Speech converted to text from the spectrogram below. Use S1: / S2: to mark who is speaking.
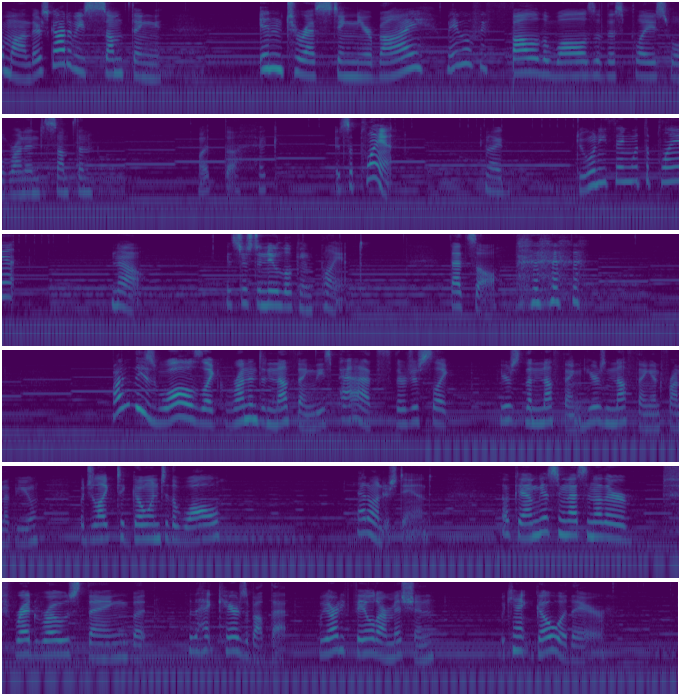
S1: Come on, there's got to be something interesting nearby. Maybe if we follow the walls of this place, we'll run into something. What the heck? It's a plant. Can I do anything with the plant? No. It's just a new looking plant. That's all. Why do these walls, like, run into nothing? These paths, they're just like, here's the nothing. Here's nothing in front of you. Would you like to go into the wall? I don't understand. Okay, I'm guessing that's another red rose thing, but who the heck cares about that? We already failed our mission. We can't go there.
